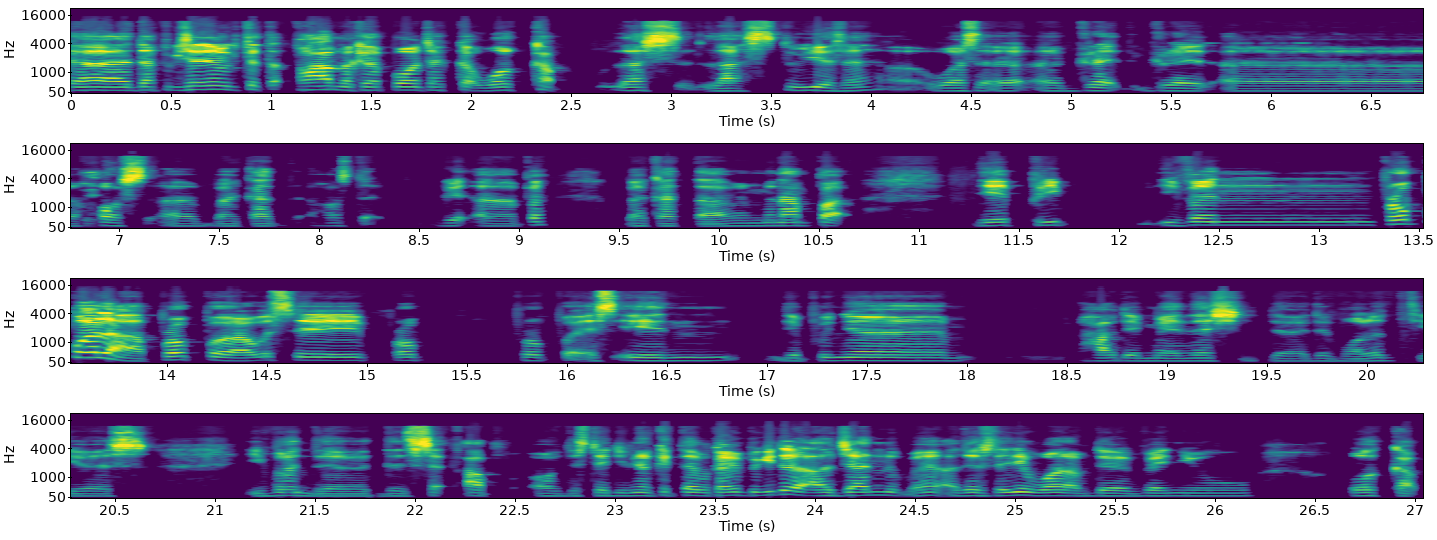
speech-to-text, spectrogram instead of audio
uh, dah pergi sana kita tak faham lah kenapa orang cakap World Cup last last two years eh. Uh, was a, a great great uh, host uh, by Qatar hosted great, uh, apa by Qatar memang nampak dia pre, even proper lah proper I would say pro, proper as in dia punya how they manage the the volunteers even the the setup of the stadium yang kita kami pergi tu Al Janub eh. Al Janub Stadium one of the venue World Cup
